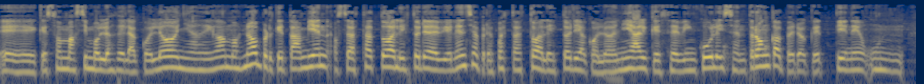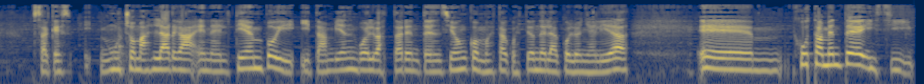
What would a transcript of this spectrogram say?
eh, que son más símbolos de la colonia, digamos, ¿no? Porque también, o sea, está toda la historia de violencia, pero después está toda la historia colonial que se vincula y se entronca, pero que tiene un, o sea, que es mucho más larga en el tiempo y, también vuelve a estar en tensión como esta cuestión de la colonialidad. Eh, justamente, y si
